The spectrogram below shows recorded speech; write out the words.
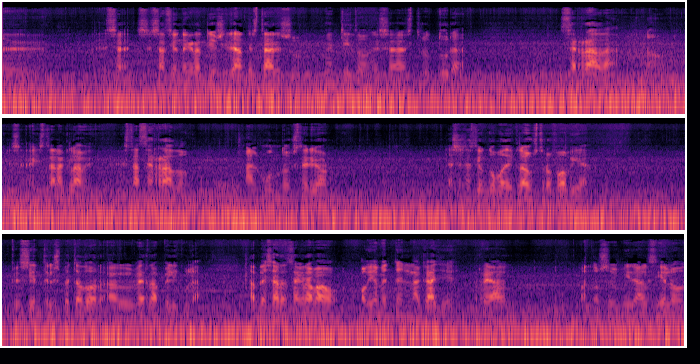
Eh, esa sensación de grandiosidad de estar metido en esa estructura cerrada, ¿no? ahí está la clave, está cerrado al mundo exterior. La sensación como de claustrofobia que siente el espectador al ver la película, a pesar de estar grabado, obviamente, en la calle real, cuando se mira al cielo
